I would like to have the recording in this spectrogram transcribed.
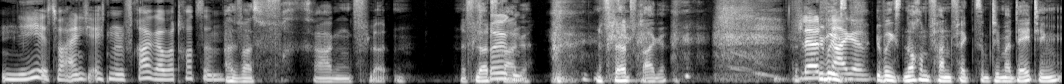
Nee, es war eigentlich echt nur eine Frage, aber trotzdem. Also war es Fragen, Flirten. Eine Flirtfrage. Eine Flirtfrage. Flirtfrage. Übrigens, übrigens noch ein Fun Fact zum Thema Dating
